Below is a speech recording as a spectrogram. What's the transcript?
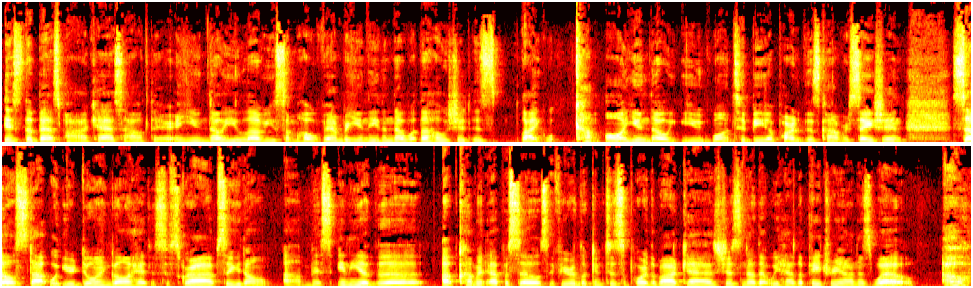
It's the best podcast out there, and you know you love you some November. You need to know what the whole shit is like. Come on, you know you want to be a part of this conversation. So stop what you're doing. Go ahead and subscribe so you don't uh, miss any of the upcoming episodes. If you're looking to support the podcast, just know that we have the Patreon as well. Oh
